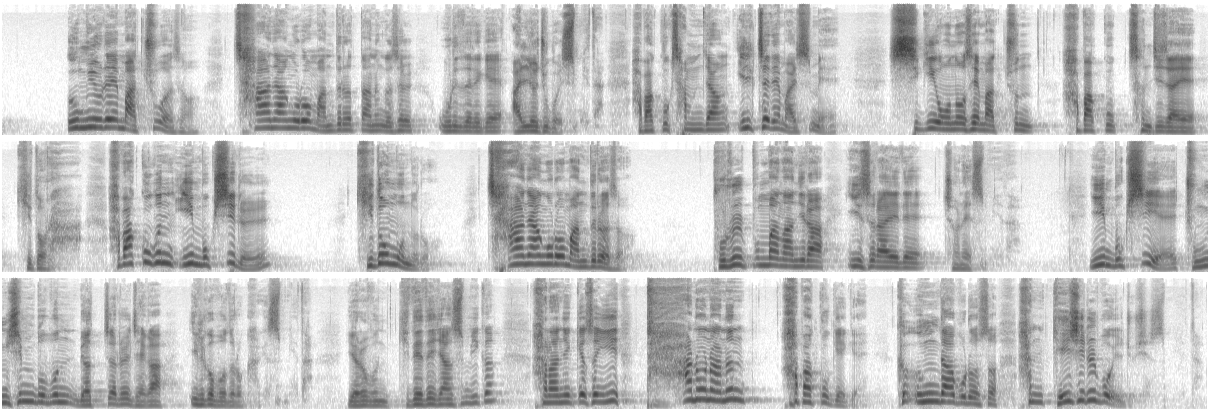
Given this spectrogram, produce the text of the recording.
음율에 맞추어서 찬양으로 만들었다는 것을 우리들에게 알려주고 있습니다. 하박국 3장 1절의 말씀에 시기온옷에 맞춘 하박국 선지자의 기도라. 하박국은 이 묵시를 기도문으로 찬양으로 만들어서 부를 뿐만 아니라 이스라엘에 전했습니다. 이 묵시의 중심 부분 몇 절을 제가 읽어보도록 하겠습니다. 여러분 기대되지 않습니까? 하나님께서 이 단언하는 하박국에게 그 응답으로서 한 계시를 보여주셨습니다.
